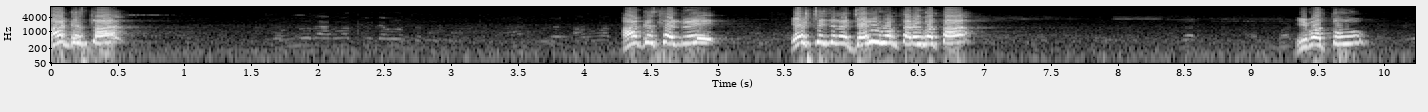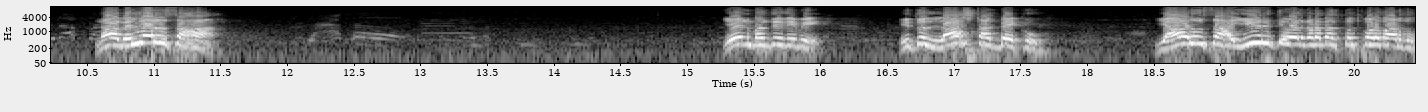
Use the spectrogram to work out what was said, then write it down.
ಹಾಕಿಸ್ಲಾ ಹಾಕಿಸ್ತಾನ್ರಿ ಎಷ್ಟು ಜನ ಜೈಲಿಗೆ ಹೋಗ್ತಾರೆ ಗೊತ್ತಾ? ಇವತ್ತು ನಾವೆಲ್ಲರೂ ಸಹ ಏನ್ ಬಂದಿದ್ದೀವಿ? ಇದು ಲಾಸ್ಟ್ ಆಗಬೇಕು. ಯಾರೂ ಸಹ ಈ ರೀತಿ ಒಳಗಡೆ ಬಂದು ಕುತ್ಕೊಳ್ಬಾರ್ದು.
